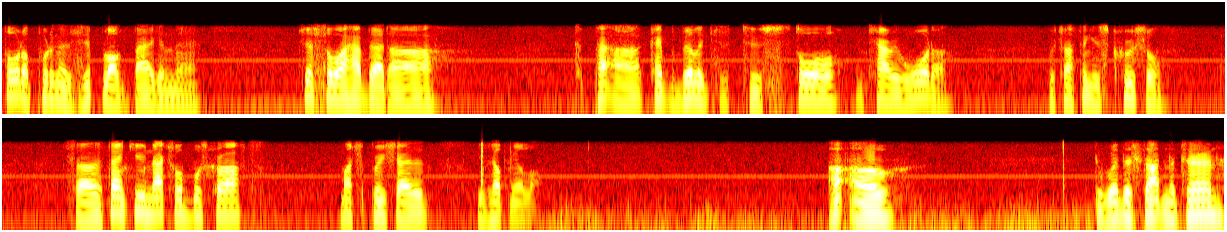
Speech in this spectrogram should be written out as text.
thought of putting a Ziploc bag in there, just so I have that uh, uh, capability to, to store and carry water, which I think is crucial. So thank you, Natural Bushcraft. Much appreciated. You've helped me a lot. Uh-oh. The weather's starting to turn.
